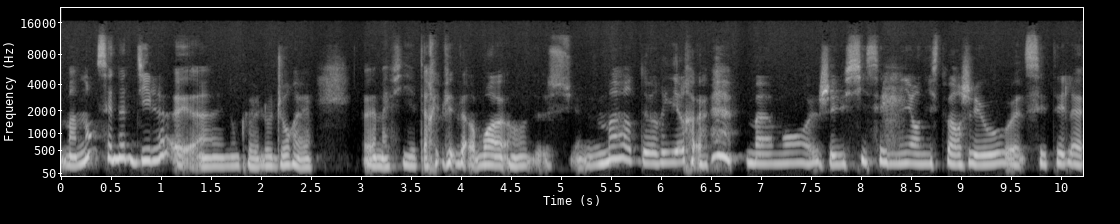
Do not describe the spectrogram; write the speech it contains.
maintenant, c'est notre deal. donc, l'autre jour, euh, ma fille est arrivée vers moi, je suis morte de rire. Maman, j'ai eu six et demi en histoire géo. C'était la,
